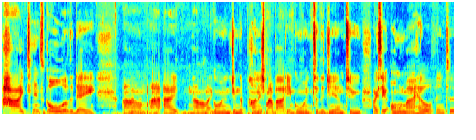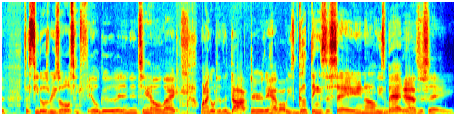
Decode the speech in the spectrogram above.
high tense goal of the day. Um, I, I no, I'm not going to the gym to punish my body. I'm going to the gym to, like I say, own my health and to to see those results and feel good, and then to know like when I go to the doctor, they have all these good things to say and all these bad things to say.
